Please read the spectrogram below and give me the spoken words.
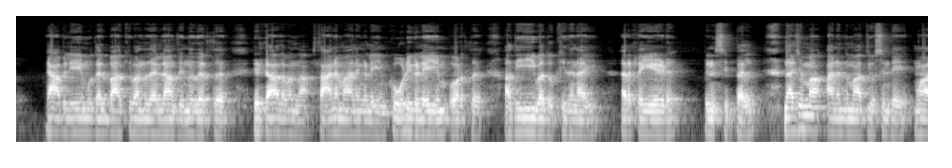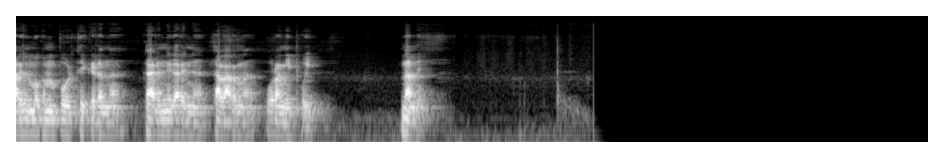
രാവിലെ മുതൽ ബാക്കി വന്നതെല്ലാം തിന്നു തീർത്ത് കിട്ടാതെ വന്ന സ്ഥാനമാനങ്ങളെയും കോടികളെയും ഓർത്ത് അതീവ ദുഃഖിതനായി റിട്ടയേർഡ് പ്രിൻസിപ്പൽ നജ്മ അനന്ത് മാത്യൂസിന്റെ മാറിൽ മുഖം പൂഴ്ത്തി കിടന്ന് കരഞ്ഞ് കരഞ്ഞ് തളർന്ന് ഉറങ്ങിപ്പോയി. നന്ദി.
